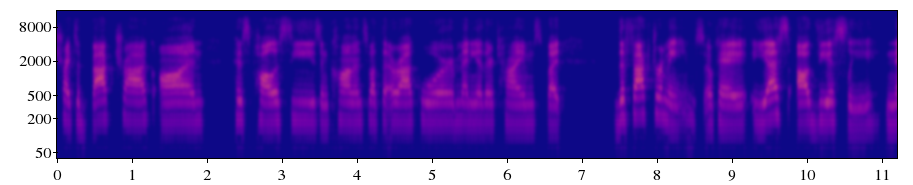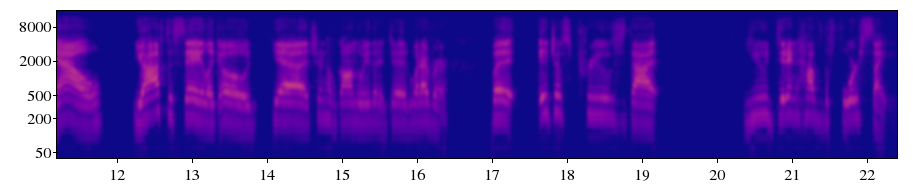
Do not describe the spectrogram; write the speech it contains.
try to backtrack on his policies and comments about the Iraq war many other times, but the fact remains, okay? Yes, obviously, now you have to say, like, oh, yeah, it shouldn't have gone the way that it did, whatever. But it just proves that you didn't have the foresight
